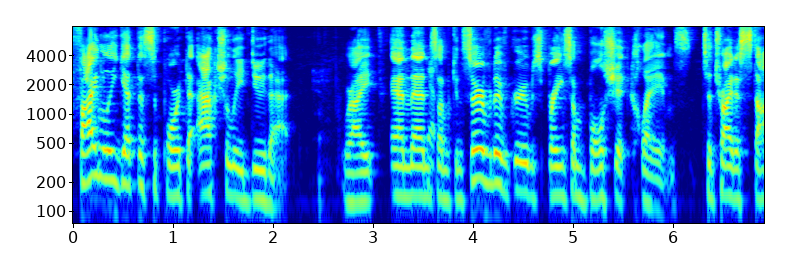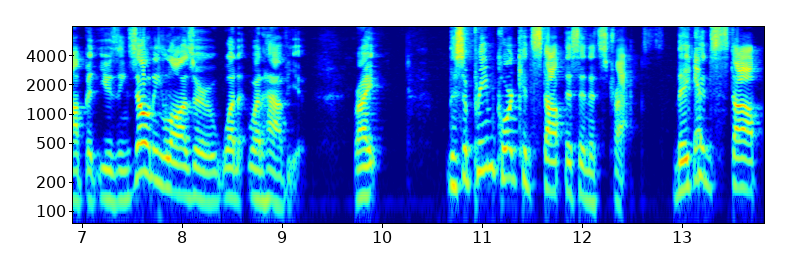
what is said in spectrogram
finally get the support to actually do that. Right. And then Yep. some conservative groups bring some bullshit claims to try to stop it using zoning laws or what what have you right? The Supreme Court could stop this in its tracks. They Yep. could stop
